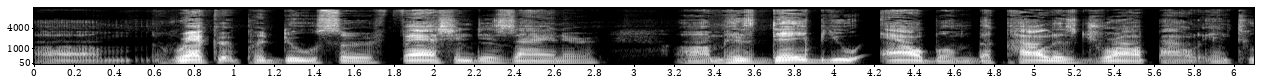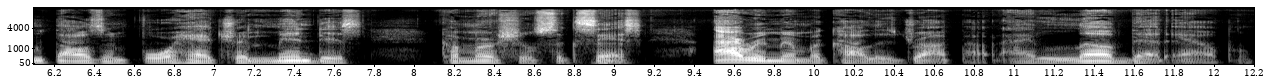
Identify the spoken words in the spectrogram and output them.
um, record producer, fashion designer. Um, his debut album, The College Dropout, in 2004, had tremendous commercial success. I remember College Dropout. I love that album.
